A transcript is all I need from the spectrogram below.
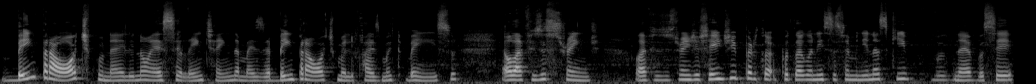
bem pra ótimo, né? Ele não é excelente ainda, mas é bem pra ótimo, ele faz muito bem isso. É o Life is Strange. Life is Strange é cheio de protagonistas femininas que, né, você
